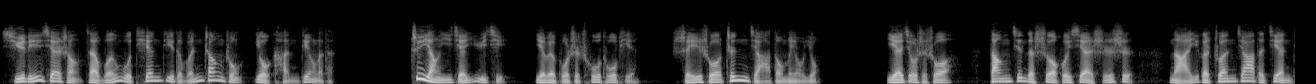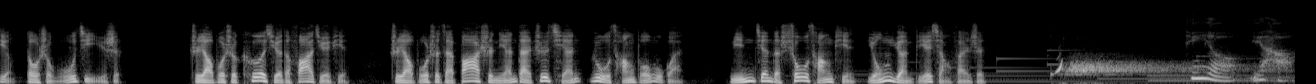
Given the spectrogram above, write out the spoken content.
徐林先生在《文物天地》的文章中又肯定了它。这样一件玉器，因为不是出土品，谁说真假都没有用。也就是说。当今的社会现实是，哪一个专家的鉴定都是无济于事。只要不是科学的发掘品，只要不是在八十年代之前入藏博物馆，民间的收藏品永远别想翻身。听友你好，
